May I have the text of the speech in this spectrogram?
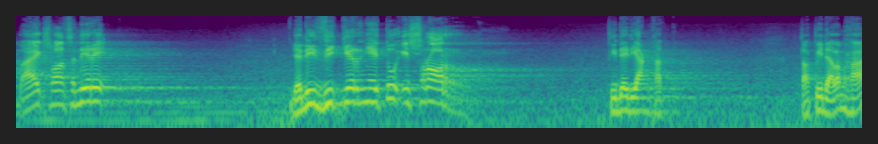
baik sholat sendiri. Jadi zikirnya itu isror, tidak diangkat. Tapi dalam ha,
